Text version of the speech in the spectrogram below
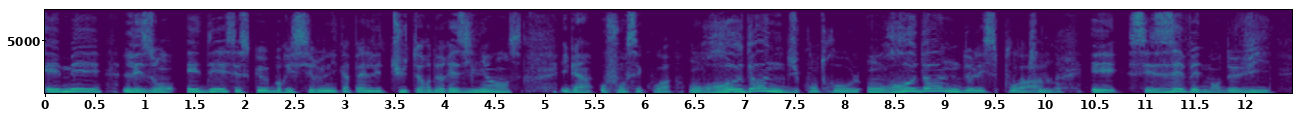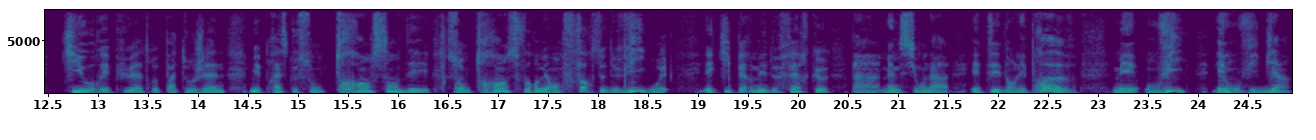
aimés, les ont aidés. C'est ce que Boris Cyrulnik appelle les tuteurs de résilience. Eh bien, au fond, c'est quoi? On redonne du contrôle, on redonne de l'espoir. Et ces événements de vie qui auraient pu être pathogènes, mais presque sont transcendés, sont transformés en force de vie, et qui permet de faire que, ben, même si on a été dans l'épreuve, mais on vit, et on vit bien.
